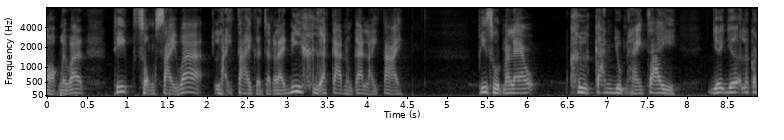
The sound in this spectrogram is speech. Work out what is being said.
บอกเลยว่าที่สงสัยว่าไหลตายเกิดจากอะไร นี่คืออาการของการไหลตายพิสูจน์มาแล้ว คือการหยุดหายใจ เยอะๆแล้วก็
